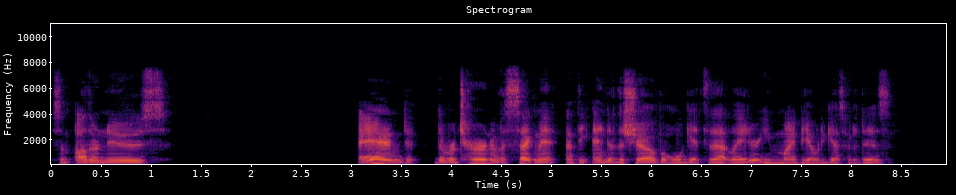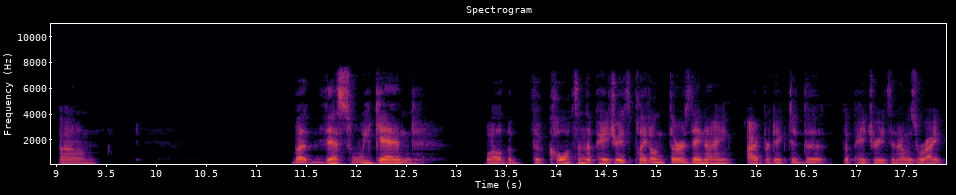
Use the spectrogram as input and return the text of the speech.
some other news, and the return of a segment at the end of the show, but we'll get to that later. You might be able to guess what it is. Um, but this weekend, well, the, the Colts and the Patriots played on Thursday night. I predicted the, the Patriots, and I was right.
